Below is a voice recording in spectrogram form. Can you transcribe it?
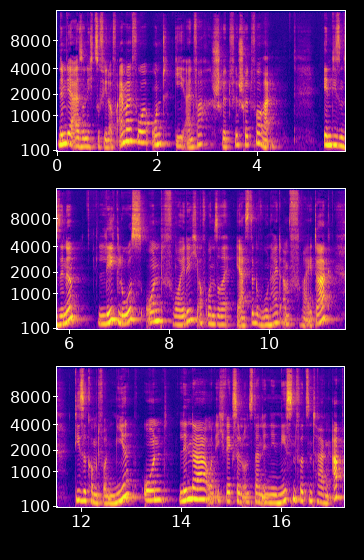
Nimm dir also nicht zu viel auf einmal vor und geh einfach Schritt für Schritt voran. In diesem Sinne, leg los und freu dich auf unsere erste Gewohnheit am Freitag. Diese kommt von mir und Linda und ich wechseln uns dann in den nächsten 14 Tagen ab,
